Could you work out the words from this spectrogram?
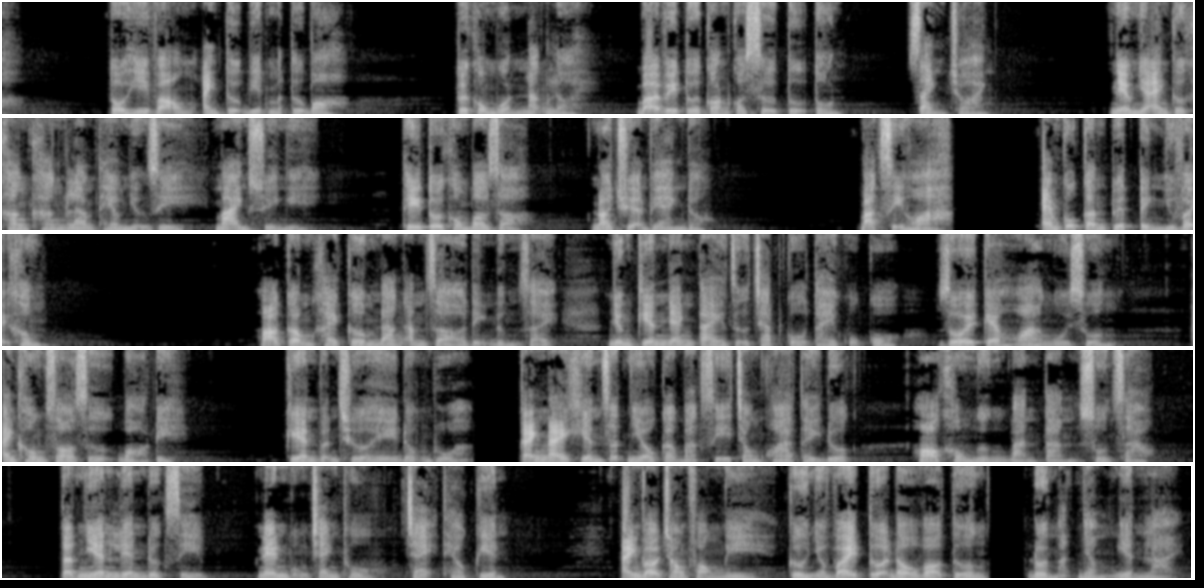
Tôi hy vọng anh tự biết mà từ bỏ. Tôi không muốn nặng lời, bởi vì tôi còn có sự tự tôn dành cho anh. Nếu như anh cứ khăng khăng làm theo những gì mà anh suy nghĩ, thì tôi không bao giờ nói chuyện với anh đâu. Bác sĩ Hòa, em có cần tuyệt tình như vậy không? Hòa cầm khay cơm đang ăn giờ định đứng dậy, nhưng Kiên nhanh tay giữ chặt cổ tay của cô, rồi kéo Hòa ngồi xuống. Anh không do dự bỏ đi. Kiên vẫn chưa hề động đũa. Cảnh này khiến rất nhiều các bác sĩ trong khoa thấy được. Họ không ngừng bàn tán xôn xao. Tất nhiên liền được dịp, nên cũng tranh thủ chạy theo Kiên. Anh vào trong phòng nghỉ, cứ như vậy tựa đầu vào tường, đôi mắt nhắm nghiền lại.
